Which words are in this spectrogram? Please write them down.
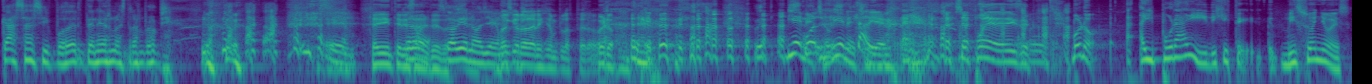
casas y poder tener nuestra propia. Eh, Sería interesante pero bueno, eso. Todavía no No quiero dar ejemplos, pero. Bueno, bien hecho, bien hecho. Está bien. Se puede, dice. Bueno, y por ahí dijiste, mi sueño es,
